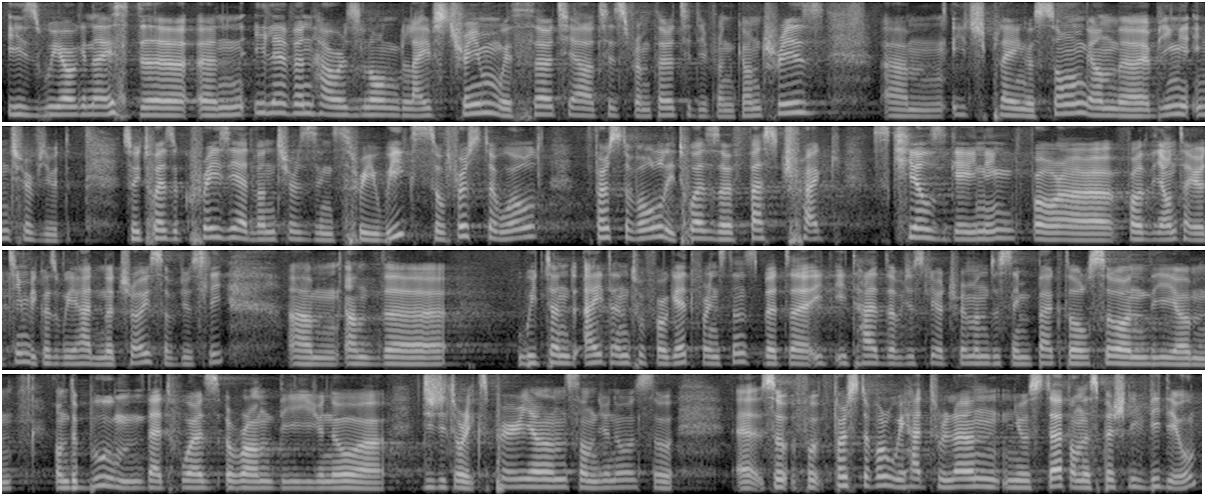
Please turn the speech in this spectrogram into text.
is we organized uh, an 11 hours long live stream with 30 artists from 30 different countries, um, each playing a song and uh, being interviewed. So it was a crazy adventures in three weeks. So first of all, first of all, it was a fast track skills gaining for uh, for the entire team because we had no choice, obviously, um, and we tend, I tend to forget, for instance, but uh, it, it, had obviously a tremendous impact also on the um, on the boom that was around the you know uh, digital experience and you know so uh, so for, first of all we had to learn new stuff and especially video,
